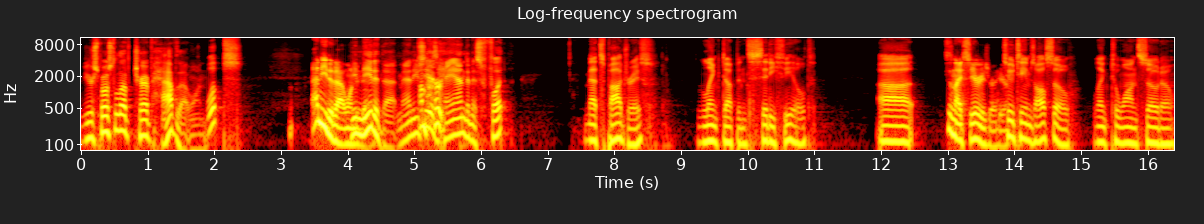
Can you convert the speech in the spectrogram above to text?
You're supposed to let Trev have that one. Whoops. I needed that one. He today. needed that, man. You I'm see his hand and his foot? Mets Padres linked up in Citi Field. Uh, This is a nice series right here. two teams also linked to Juan Soto.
